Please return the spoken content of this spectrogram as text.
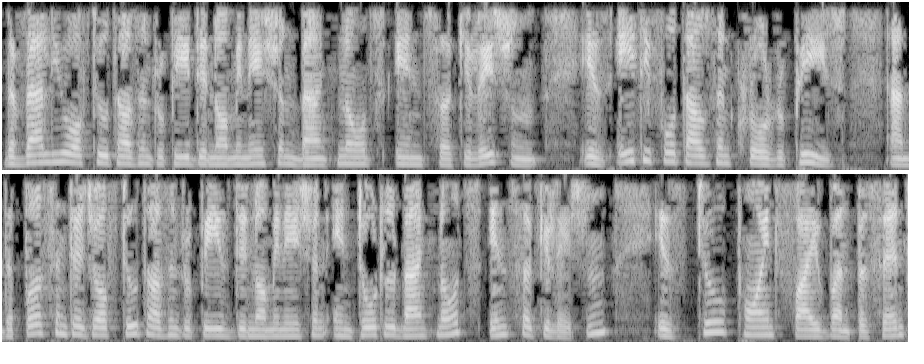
the value of 2000 rupee denomination bank notes in circulation is 84,000 crore rupees and the percentage of 2000 rupees denomination in total banknotes in circulation is 2.51%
